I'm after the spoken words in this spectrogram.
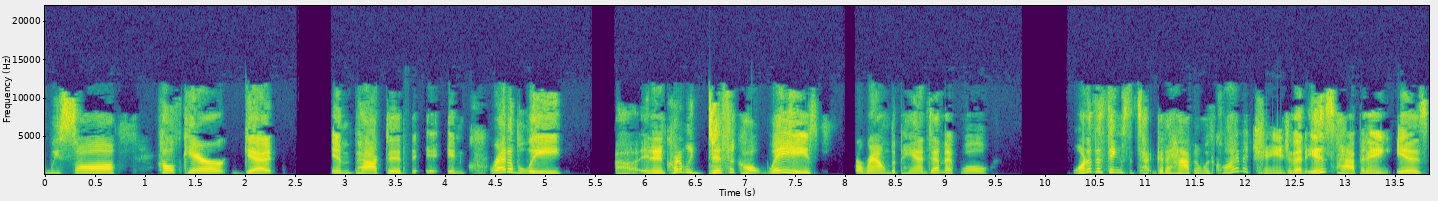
we saw healthcare get impacted incredibly uh, in incredibly difficult ways around the pandemic. Well, one of the things that's going to happen with climate change that is happening is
